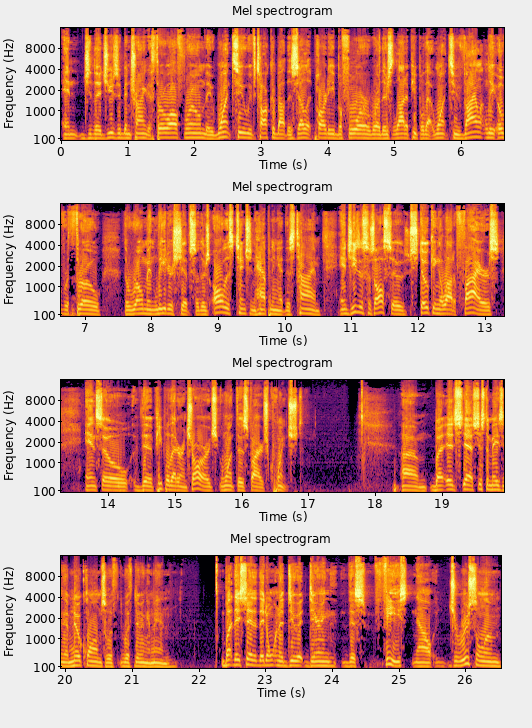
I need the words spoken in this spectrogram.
And the Jews have been trying to throw off Rome. They want to. We've talked about the Zealot Party before, where there's a lot of people that want to violently overthrow the Roman leadership. So there's all this tension happening at this time. And Jesus is also stoking a lot of fires. And so the people that are in charge want those fires quenched. Um, but it's yeah, it's just amazing. They have no qualms with, with doing them in. But they say that they don't want to do it during this feast. Now, Jerusalem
